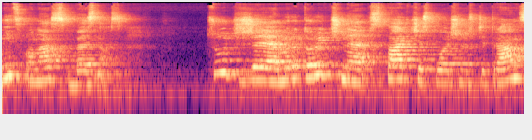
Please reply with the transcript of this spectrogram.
nic o nas bez nas. Czuć, że merytoryczne wsparcie społeczności trans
